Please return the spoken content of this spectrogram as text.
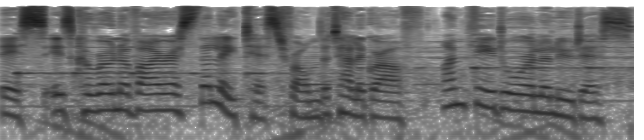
This is Coronavirus, the latest from The Telegraph. I'm Theodora Louloudis.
